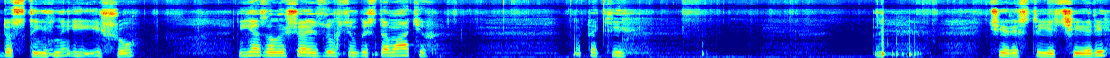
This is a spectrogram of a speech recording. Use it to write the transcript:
достигне і, і що? І я залишаюсь зовсім без томатів. Отакі через є чері.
